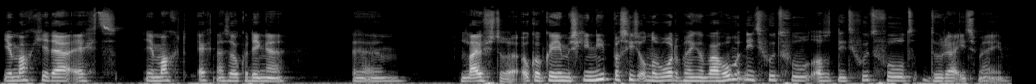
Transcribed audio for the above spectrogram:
je mag je daar echt, je mag echt naar zulke dingen um, luisteren. Ook al kun je misschien niet precies onder woorden brengen waarom het niet goed voelt. Als het niet goed voelt, doe daar iets mee.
